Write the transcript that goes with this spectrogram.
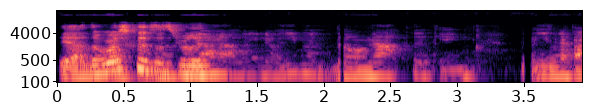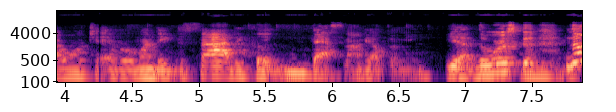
Yeah, the worst cooks is really I'm not, you know, even though I'm not cooking, even if I were to ever one day decide to cook, that's not helping me. yeah the worst cook. Mhm. No,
